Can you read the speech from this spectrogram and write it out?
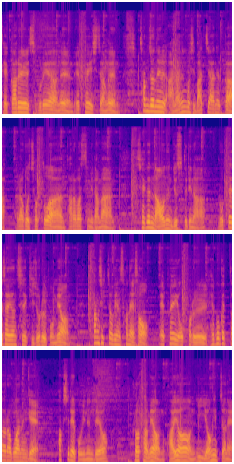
대가를 지불해야 하는 FA 시장은 참전을 안 하는 것이 맞지 않을까라고 저 또한 바라봤습니다만 최근 나오는 뉴스들이나 롯데자이언츠 기조를 보면 상식적인 선에서 FA 오퍼를 해보겠다라고 하는 게 확실해 보이는데요. 그렇다면 과연 이 영입 전에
